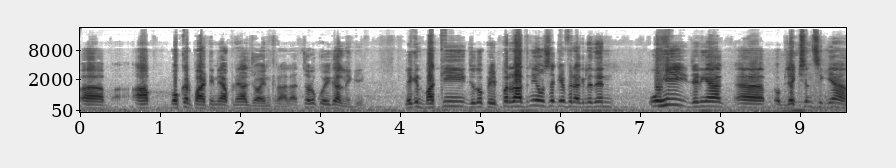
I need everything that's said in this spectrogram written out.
ਆਪ ਵੋਕਰ ਪਾਰਟੀ ਨੇ ਆਪਣੇ ਨਾਲ ਜੁਆਇਨ ਕਰਾ ਲਿਆ। ਚਲੋ ਕੋਈ ਗੱਲ ਨਹੀਂ ਗੀ। ਲੇਕਿਨ ਬਾਕੀ ਜਦੋਂ ਪੇਪਰ ਰੱਦ ਨਹੀਂ ਹੋ ਸਕੇ, ਫਿਰ ਅਗਲੇ ਦਿਨ ਉਹੀ ਜਿਹੜੀਆਂ ਆਬਜੈਕਸ਼ਨ ਸੀਗੀਆਂ,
